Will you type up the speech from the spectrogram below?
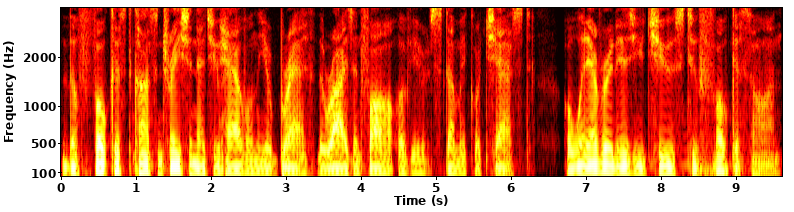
the focused concentration that you have on your breath, the rise and fall of your stomach or chest, or whatever it is you choose to focus on.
